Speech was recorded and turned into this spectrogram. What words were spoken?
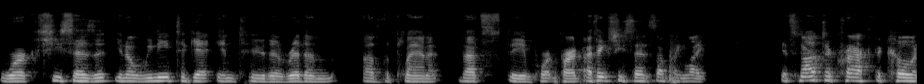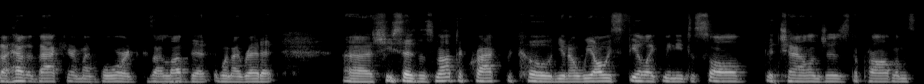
work, she says that you know we need to get into the rhythm of the planet. That's the important part. I think she says something like it's not to crack the code. I have it back here on my board because I loved it when I read it. Uh, she says it's not to crack the code. You know, we always feel like we need to solve the challenges, the problems.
